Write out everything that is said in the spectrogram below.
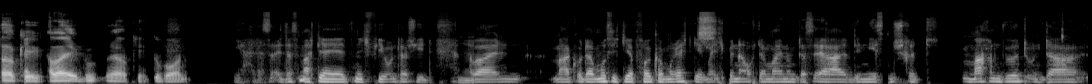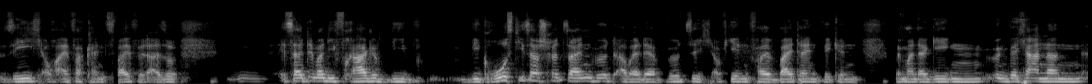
okay, aber ja, okay, geworden. ja, das, das macht ja jetzt nicht viel Unterschied. Ja. Aber Marco, da muss ich dir vollkommen recht geben. Ich bin auch der Meinung, dass er den nächsten Schritt machen wird und da sehe ich auch einfach keinen Zweifel. Also ist halt immer die Frage, wie, wie groß dieser Schritt sein wird, aber der wird sich auf jeden Fall weiterentwickeln. Wenn man dagegen irgendwelche anderen äh,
